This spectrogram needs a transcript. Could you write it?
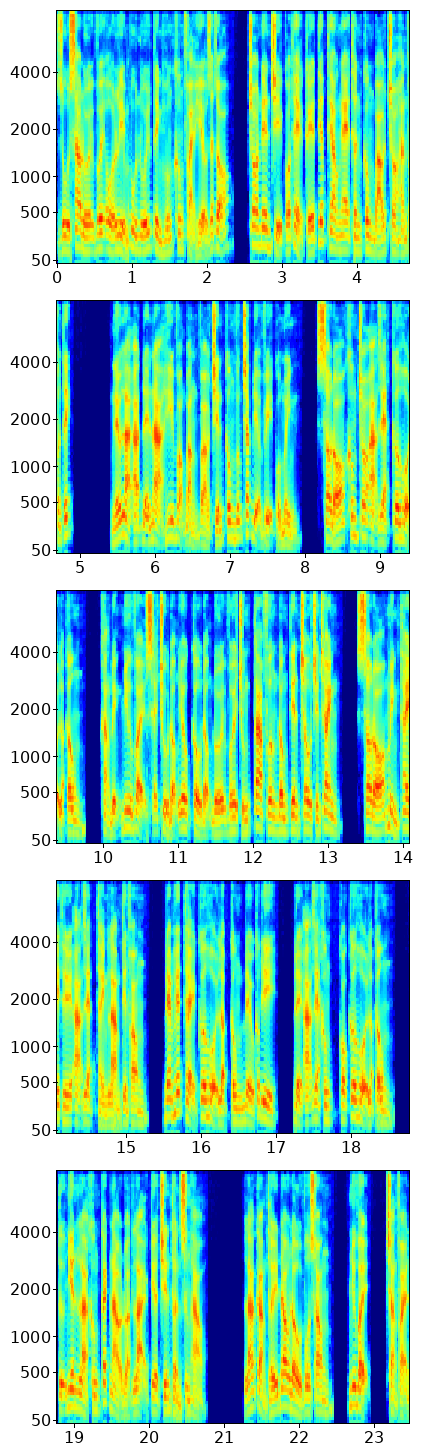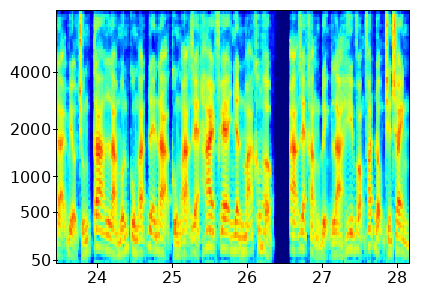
dù sao đối với ổ liềm u núi tình huống không phải hiểu rất rõ, cho nên chỉ có thể kế tiếp theo nghe thân công báo cho hắn phân tích. Nếu là ạt đệ nạ hy vọng bằng vào chiến công vững chắc địa vị của mình, sau đó không cho ạ dẹt cơ hội lập công, khẳng định như vậy sẽ chủ động yêu cầu động đối với chúng ta phương đông tiên châu chiến tranh, sau đó mình thay thế ạ dẹt thành làm tiên phong, đem hết thệ cơ hội lập công đều cướp đi, để ạ dẹt không có cơ hội lập công, tự nhiên là không cách nào đoạt lại kia chiến thần xưng hảo. Lá cảm thấy đau đầu vô song, như vậy chẳng phải đại biểu chúng ta là muốn cùng ạt nạ cùng ạ dẹt hai phe nhân mã không hợp ạ dẹt khẳng định là hy vọng phát động chiến tranh,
